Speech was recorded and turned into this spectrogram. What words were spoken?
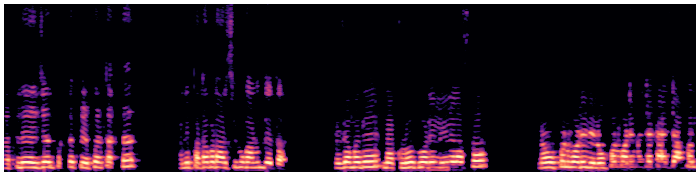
आपले एजंट फक्त पेपर टाकतात आणि पटापट आरसी बुक आणून देतात. त्याच्यामध्ये ना क्लोज बॉडी लिहिलेलं असतं ना ओपन बॉडी लिहिलं ओपन बॉडी म्हणजे काय? जे आपण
